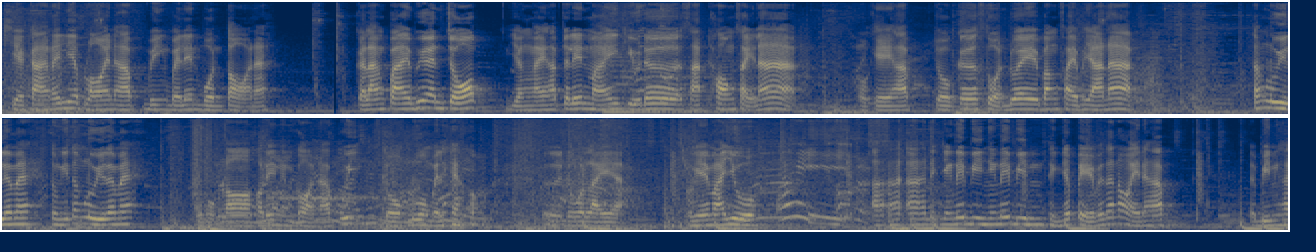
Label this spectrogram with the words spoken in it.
เคลียร์กลางได้เรียบร้อยนะครับ วิ่งไปเล่นบนต่อนะกำลังไปเพื่อนโจ๊กยังไงครับจะเล่นไหมกิลเดอร์ซัดทองใส่หน้า โอเคครับ โจเกอร์สวนด้วยบังไฟพญานาคต้องลุยเลยไหมตรงนี้ต้องลุยเลยไหมเดี๋ยวผมรอเขาเล่นกันก่อนนะครับ อุ้ยโจกล่วงไปแล้วเออโดนอะไรอะโอเคมาอยู่เอ้อ่าอ่ายังได้บินยังได้บินถึงจะเป๋ไปซะหน่อยนะครับ แต่บินใคร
